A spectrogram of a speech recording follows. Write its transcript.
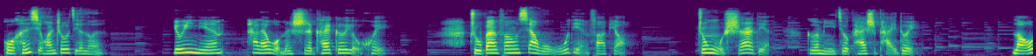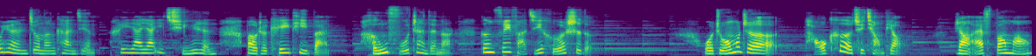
我很喜欢周杰伦。有一年，他来我们市开歌友会，主办方下午五点发票，中午十二点，歌迷就开始排队。老远就能看见黑压压一群人抱着 KT 板横幅站在那儿，跟非法集合似的。我琢磨着逃课去抢票，让 F 帮忙，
